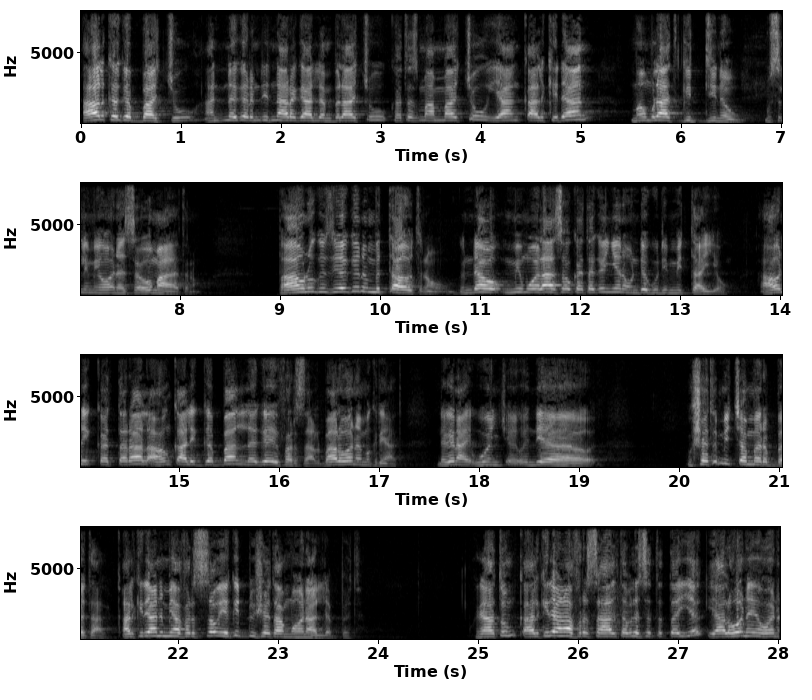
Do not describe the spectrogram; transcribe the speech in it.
ቃል ከገባችሁ አንድ ነገር እንዲናረጋለን ብላችሁ ከተስማማችሁ ያን ቃል ኪዳን መሙላት ግድ ነው ሙስሊም የሆነ ሰው ማለት ነው። በአሁኑ ጊዜ ግን የምታዩት ነው። እንዳው የሚሞላ ሰው ከተገኘ ነው እንደ ጉድ የሚታየው። አሁን ይቀጠራል አሁን ቃል ይገባል ነገ ይፈርሳል። ባልሆነ ምክንያት እንደገና ውሸትም ይጨመርበታል። ቃል ኪዳን የሚያፈርስ ሰው የግድ ውሸታ መሆን አለበት። ምክንያቱም ቃል ኪዳን አፍርሰሃል ተብለ ስትጠየቅ ያልሆነ የሆነ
